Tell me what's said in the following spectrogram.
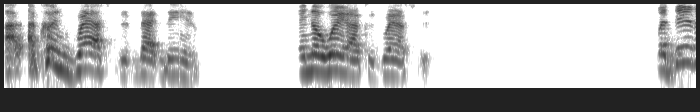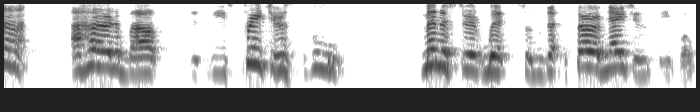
I, I couldn't grasp it back then. Ain't no way I could grasp it. But then I, I heard about th- these preachers who ministered with some th- third nation people,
